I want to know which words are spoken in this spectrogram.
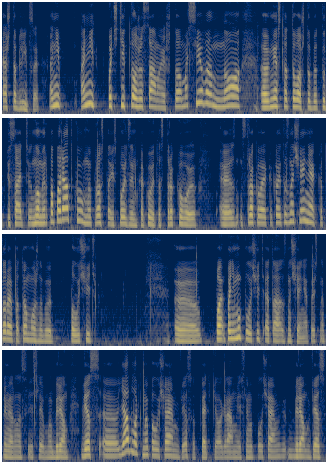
хэш-таблицы. Они, они почти то же самое, что массивы, но э, вместо того, чтобы тут писать номер по порядку, мы просто используем какую-то строковую, э, строковое какое-то значение, которое потом можно будет получить э, по, по нему получить это значение. То есть, например, у нас, если мы берем вес э, яблок, мы получаем вес от 5 килограмм. Если мы получаем, берем вес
